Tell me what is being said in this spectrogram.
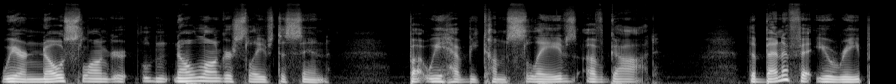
We are no longer, no longer slaves to sin, but we have become slaves of God. The benefit you reap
